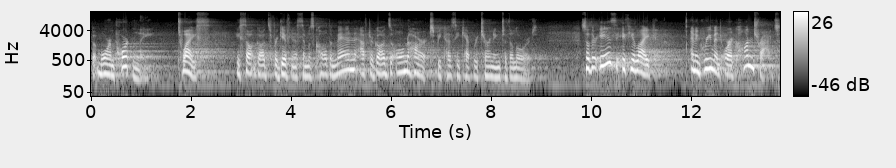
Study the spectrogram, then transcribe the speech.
but more importantly, twice he sought God's forgiveness and was called a man after God's own heart because he kept returning to the Lord. So there is, if you like, an agreement or a contract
